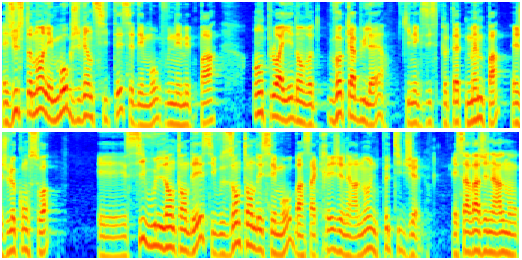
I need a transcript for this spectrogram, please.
Et justement, les mots que je viens de citer, c'est des mots que vous n'aimez pas employer dans votre vocabulaire, qui n'existe peut-être même pas, et je le conçois. Et si vous l'entendez, si vous entendez ces mots, ben ça crée généralement une petite gêne. et ça va généralement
